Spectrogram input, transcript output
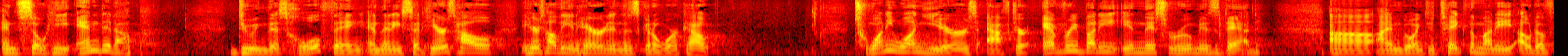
And so he ended up doing this whole thing, and then he said, here's how, here's how the inheritance is going to work out. 21 years after everybody in this room is dead, uh, I'm going to take the money out of,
